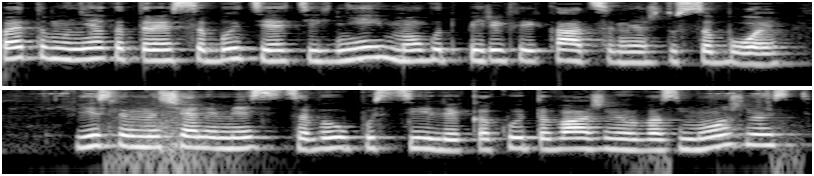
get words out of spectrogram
Поэтому некоторые события этих дней могут перекликаться между собой. Если в начале месяца вы упустили какую-то важную возможность,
